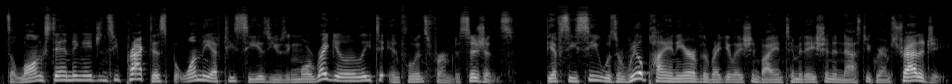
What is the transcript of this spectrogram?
It's a long standing agency practice, but one the FTC is using more regularly to influence firm decisions. The FCC was a real pioneer of the regulation by intimidation and nastygram strategy.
